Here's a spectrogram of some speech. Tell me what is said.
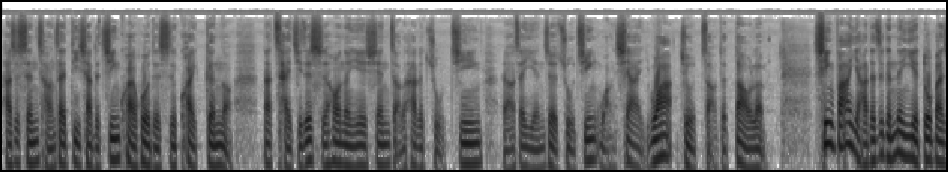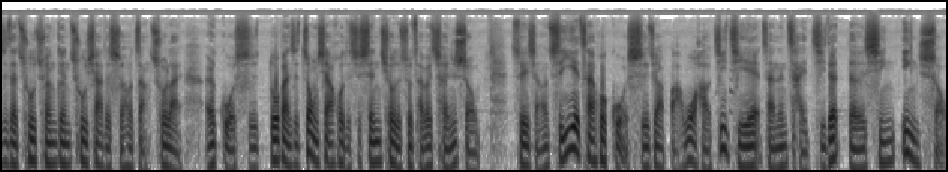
它是深藏在地下的茎块或者是块根哦。那采集的时候呢，也先找到它的主茎，然后再沿着主茎往下挖，就找得到了。新发芽的这个嫩叶多半是在初春跟初夏的时候长出来，而果实多半是仲夏或者是深秋的时候才会成熟。所以，想要吃叶菜或果实，就要把握好季节，才能采集的得心应手。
